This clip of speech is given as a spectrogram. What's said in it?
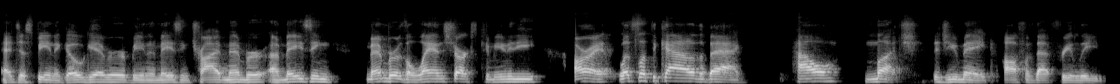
and just being a go giver, being an amazing tribe member, amazing member of the Land Sharks community. All right, let's let the cat out of the bag. How much did you make off of that free lead?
